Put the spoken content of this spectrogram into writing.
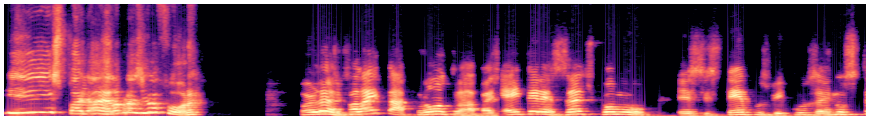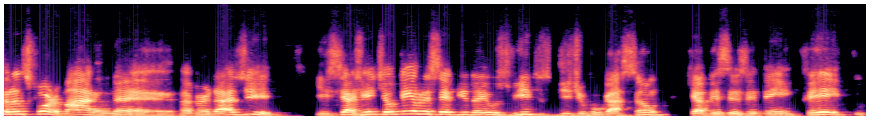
e espalhar ela Brasil afora. Orlando, falar em tá pronto, rapaz, é interessante como esses tempos bicudos aí nos transformaram, né? Na verdade, e se a gente, eu tenho recebido aí os vídeos de divulgação que a BCZ tem feito,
